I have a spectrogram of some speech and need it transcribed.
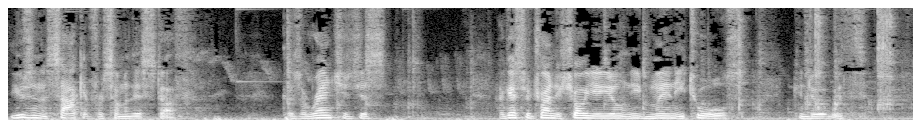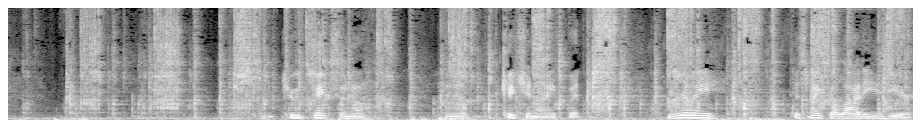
using a socket for some of this stuff because a wrench is just I guess they're trying to show you you don't need many tools you can do it with some toothpicks and a and a kitchen knife but really this makes it a lot easier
